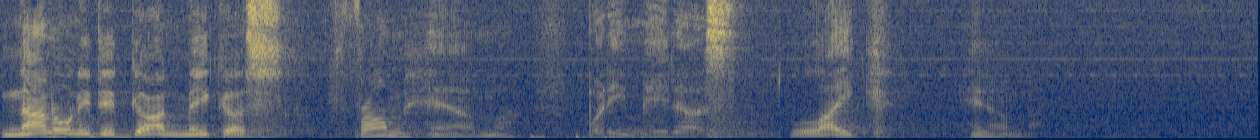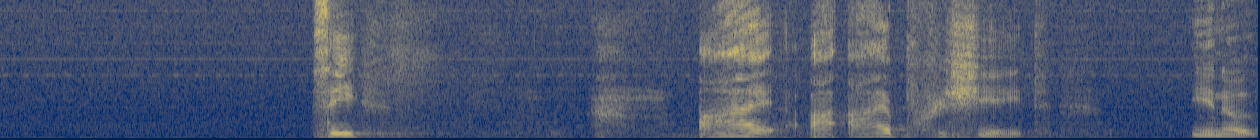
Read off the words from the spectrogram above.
not only did God make us from Him, but He made us like Him. See, I, I, I appreciate, you know,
